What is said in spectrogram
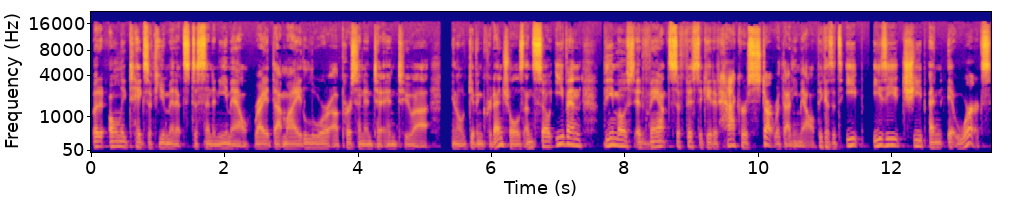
but it only takes a few minutes to send an email, right? That might lure a person into into uh, you know giving credentials, and so even the most advanced, sophisticated hackers start with that email because it's e- easy, cheap, and it works.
